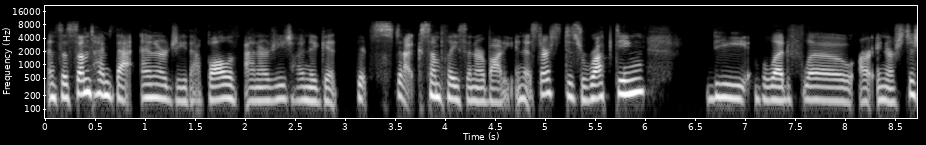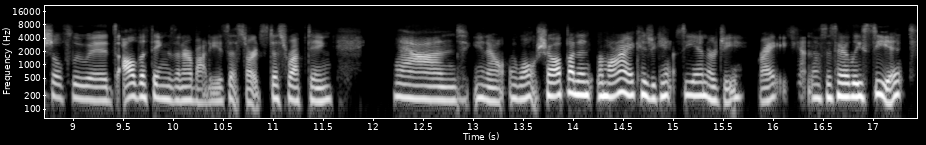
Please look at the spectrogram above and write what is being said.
And so sometimes that energy, that ball of energy trying to get get stuck someplace in our body and it starts disrupting the blood flow, our interstitial fluids, all the things in our bodies that starts disrupting. And, you know, it won't show up on an MRI because you can't see energy, right? You can't necessarily see it.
